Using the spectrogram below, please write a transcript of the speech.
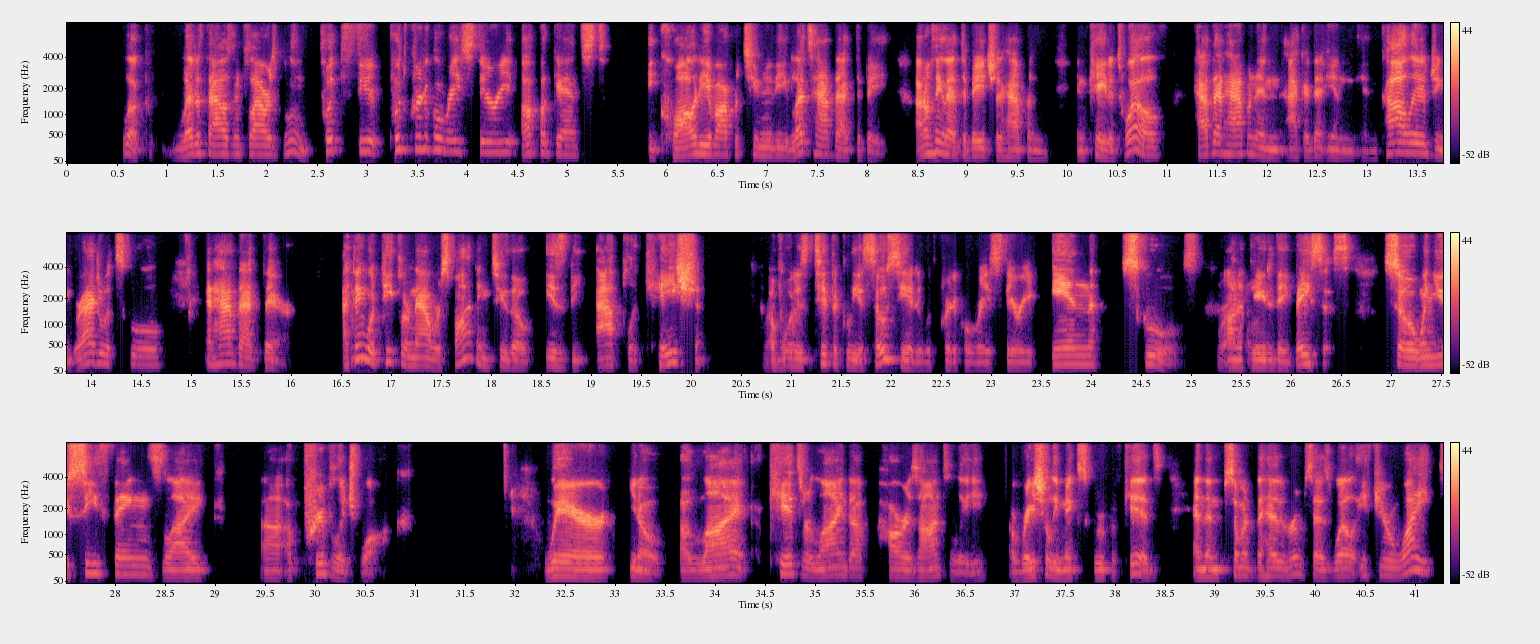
look, let a thousand flowers bloom. Put theory, put critical race theory up against equality of opportunity. Let's have that debate. I don't think that debate should happen in K to 12 have that happen in academic in, in college in graduate school and have that there. I think what people are now responding to though is the application of what is typically associated with critical race theory in schools right. on a day-to-day basis. So when you see things like uh, a privilege walk where you know a line kids are lined up horizontally a racially mixed group of kids and then someone at the head of the room says, well, if you're white,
